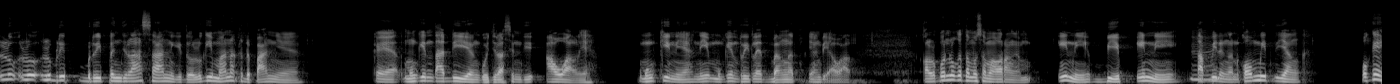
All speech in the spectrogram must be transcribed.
lu lu, lu beri, beri penjelasan gitu. Lu gimana ke depannya? Kayak mungkin tadi yang gue jelasin di awal ya. Mungkin ya, nih mungkin relate banget yang di awal. Kalaupun lu ketemu sama orang yang ini, bib ini, tapi Hmm. dengan komit yang oke,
